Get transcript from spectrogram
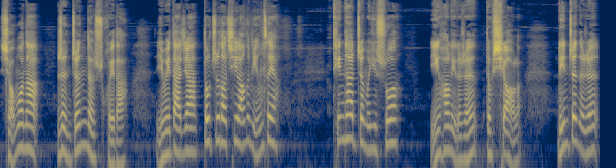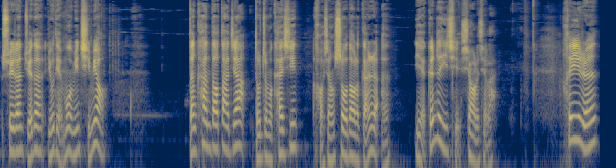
小莫娜认真的回答：“因为大家都知道七郎的名字呀。”听他这么一说，银行里的人都笑了。临阵的人虽然觉得有点莫名其妙，但看到大家都这么开心，好像受到了感染，也跟着一起笑了起来。黑衣人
